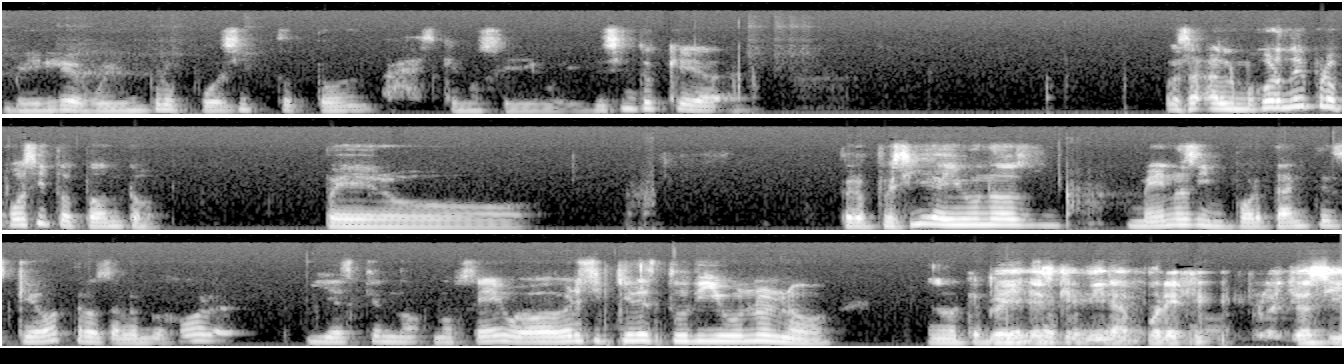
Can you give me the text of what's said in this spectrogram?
Verga, güey, un propósito todo. Ah, es que no sé, güey. Yo siento que. ah, O sea, a lo mejor no hay propósito tonto. Pero. Pero pues sí, hay unos menos importantes que otros, a lo mejor. Y es que no, no sé, güey. A ver si quieres tú di uno en lo, En lo que Güey, pienso, es que porque mira, por ejemplo, yo sí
